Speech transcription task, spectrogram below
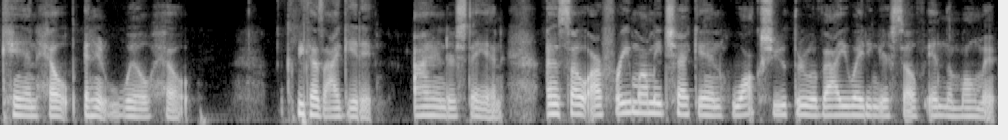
can help and it will help because I get it. I understand. And so our free mommy check in walks you through evaluating yourself in the moment.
